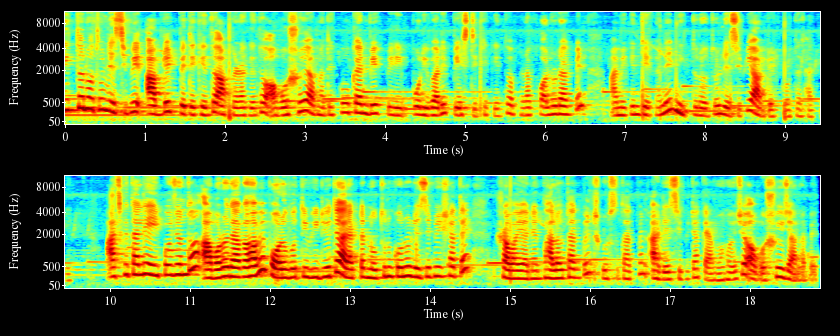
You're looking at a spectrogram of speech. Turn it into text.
নিত্য নতুন রেসিপির আপডেট পেতে কিন্তু আপনারা কিন্তু অবশ্যই আপনাদের কুক অ্যান্ড বেক পরিবারের পেজটিকে কিন্তু আপনারা ফলো রাখবেন। আমি কিন্তু এখানে নিত্য নতুন রেসিপি আপডেট করতে থাকি। আজকে তাহলে এই পর্যন্ত। আবারও দেখা হবে পরবর্তী ভিডিওতে আর একটা নতুন কোনো রেসিপির সাথে। সবাই অনেক ভালো থাকবেন, সুস্থ থাকবেন আর রেসিপিটা কেমন হয়েছে অবশ্যই জানাবেন।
